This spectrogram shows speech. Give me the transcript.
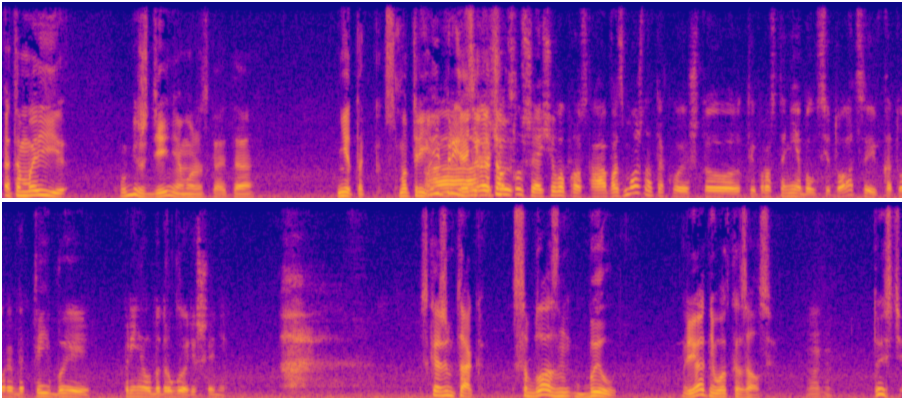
это мои убеждения, можно сказать, да. Нет, так смотри. А, а, это- Слушай, а еще вопрос. А возможно такое, что ты просто не был в ситуации, в которой бы ты бы принял бы другое решение? Скажем так, соблазн был, но я от него отказался. То есть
